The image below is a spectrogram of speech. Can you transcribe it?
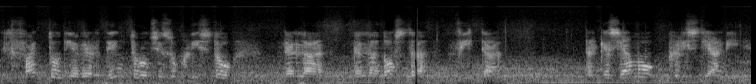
il fatto di aver dentro Gesù Cristo nella, nella nostra vita, perché siamo cristiani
